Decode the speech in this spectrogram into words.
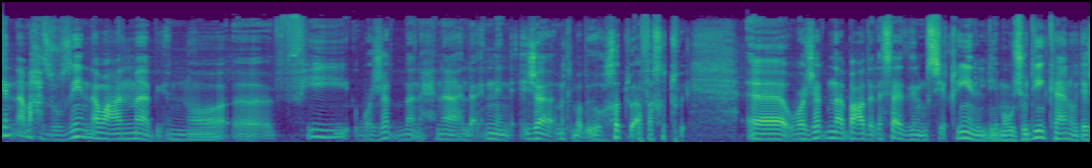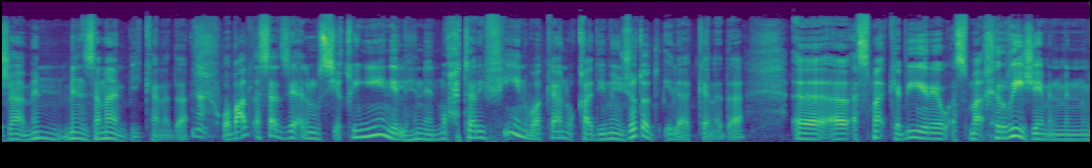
كنا محظوظين نوعا ما بأنه في وجدنا نحن هلا إن جاء مثل ما بيقولوا خطوة فخطوة وجدنا بعض الأساتذة الموسيقيين اللي موجودين كانوا دجا من من زمان بكندا نعم. وبعض الأساتذة الموسيقيين اللي هن محترفين وكانوا قادمين جدد إلى كندا آه، آه، أسماء كبيرة وأسماء خريجة من من من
